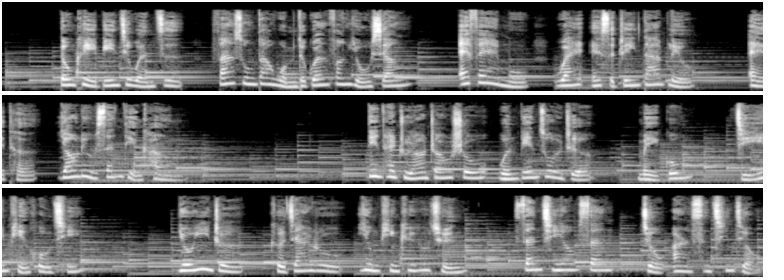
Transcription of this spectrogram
都可以编辑文字发送到我们的官方邮箱，fm ysjw，艾特幺六三点 com。电台主要招收文编作者、美工及音频后期，有意者可加入应聘 QQ 群：三七幺三九二四七九。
